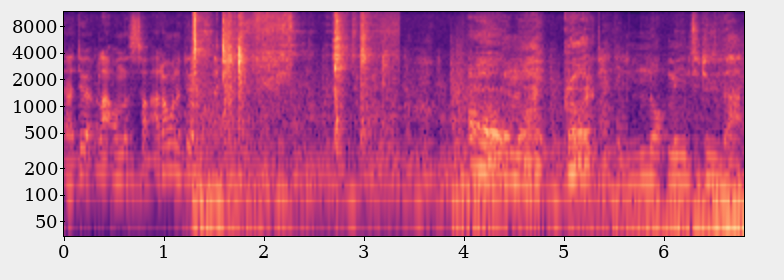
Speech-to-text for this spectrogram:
Should I do it like on the side? I don't want to do it. Oh my god, I did not mean to do that.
